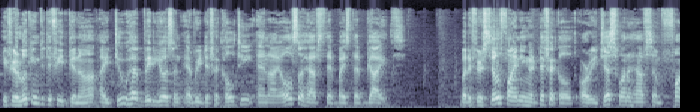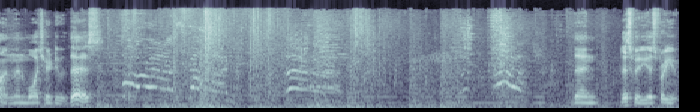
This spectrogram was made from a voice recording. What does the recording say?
If you're looking to defeat Gna, I do have videos on every difficulty and I also have step-by-step -step guides. But if you're still finding her difficult or you just want to have some fun and watch her do this, then this video is for you.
